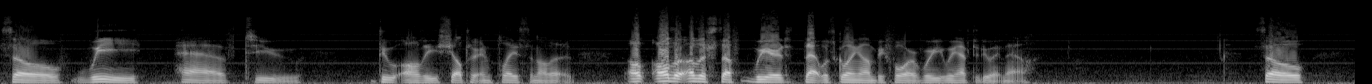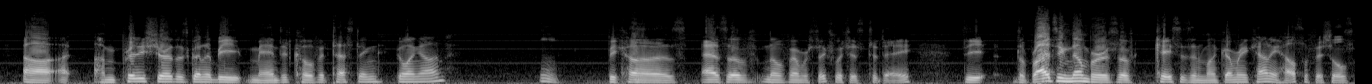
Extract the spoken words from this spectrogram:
So we have to do all these shelter in place and all that, all, all the other stuff weird that was going on before. We we have to do it now. So, uh, I, I'm pretty sure there's going to be mandated COVID testing going on. Hmm. Because as of November 6th, which is today, the the rising numbers of cases in Montgomery County health officials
